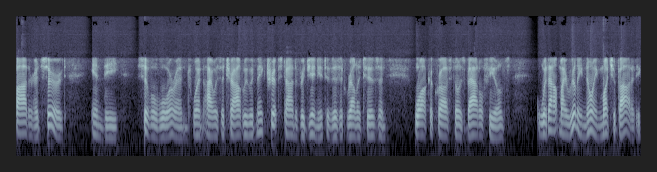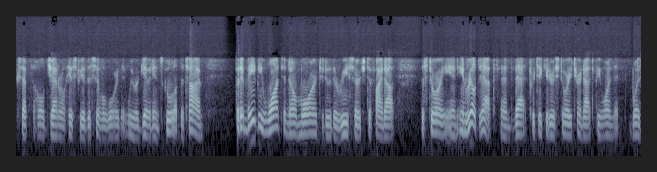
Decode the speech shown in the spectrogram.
father had served in the Civil War, and when I was a child, we would make trips down to Virginia to visit relatives and walk across those battlefields without my really knowing much about it, except the whole general history of the Civil War that we were given in school at the time. But it made me want to know more, to do the research, to find out the story in, in real depth, and that particular story turned out to be one that was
